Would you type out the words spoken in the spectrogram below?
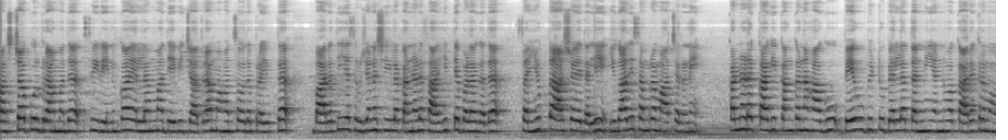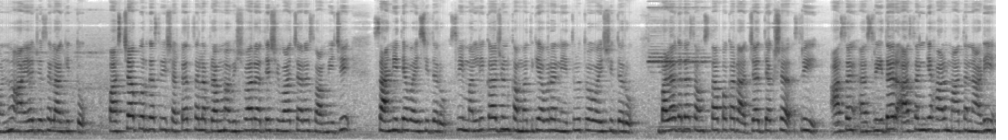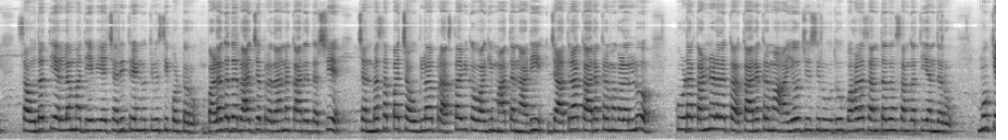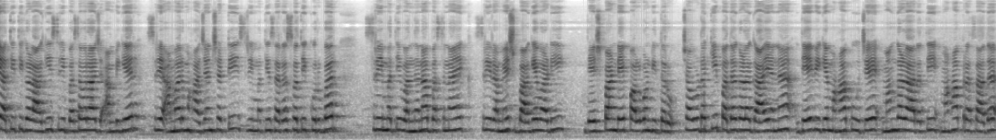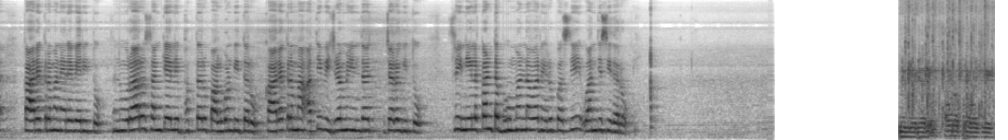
ಪಾಶ್ಚಾಪುರ್ ಗ್ರಾಮದ ಶ್ರೀ ರೇಣುಕಾ ಯಲ್ಲಮ್ಮ ದೇವಿ ಜಾತ್ರಾ ಮಹೋತ್ಸವದ ಪ್ರಯುಕ್ತ ಭಾರತೀಯ ಸೃಜನಶೀಲ ಕನ್ನಡ ಸಾಹಿತ್ಯ ಬಳಗದ ಸಂಯುಕ್ತ ಆಶ್ರಯದಲ್ಲಿ ಯುಗಾದಿ ಸಂಭ್ರಮಾಚರಣೆ. ಕನ್ನಡಕ್ಕಾಗಿ ಕಂಕಣ ಹಾಗೂ ಬೇವು ಬಿಟ್ಟು ಬೆಲ್ಲ ತನ್ನಿ ಎನ್ನುವ ಕಾರ್ಯಕ್ರಮವನ್ನು ಆಯೋಜಿಸಲಾಗಿತ್ತು. ಪಾಶ್ಚಾಪುರದ ಶ್ರೀ ಷಟಸ್ಥಲ ಬ್ರಹ್ಮ ವಿಶ್ವಾರಾಧ್ಯ ಶಿವಾಚಾರ್ಯ ಸ್ವಾಮೀಜಿ ಸಾನ್ನಿಧ್ಯ ವಹಿಸಿದ್ದರು. ಶ್ರೀ ಮಲ್ಲಿಕಾರ್ಜುನ್ ಕಮ್ಮತ್ಗೆ ಅವರ ನೇತೃತ್ವ ವಹಿಸಿದ್ದರು. ಬಳಗದ ಸಂಸ್ಥಾಪಕ ರಾಜ್ಯಾಧ್ಯಕ್ಷ ಶ್ರೀ ಆಸಂ, ಶ್ರೀಧರ್ ಆಸಂಗ್ಯಹಾಳ್ ಮಾತನಾಡಿ, ಸೌದತ್ತಿ ಯಲ್ಲಮ್ಮ ದೇವಿಯ ಚರಿತ್ರೆಯನ್ನು ತಿಳಿಸಿಕೊಟ್ಟರು. ಬಳಗದ ರಾಜ್ಯ ಪ್ರಧಾನ ಕಾರ್ಯದರ್ಶಿ ಚನ್ನಬಸಪ್ಪ ಚೌಗ್ಲ ಪ್ರಾಸ್ತಾವಿಕವಾಗಿ ಮಾತನಾಡಿ, ಜಾತ್ರಾ ಕಾರ್ಯಕ್ರಮಗಳಲ್ಲೂ ಕೂಡ ಕನ್ನಡದ ಕಾರ್ಯಕ್ರಮ ಆಯೋಜಿಸಿರುವುದು ಬಹಳ ಸಂತದ ಸಂಗತಿ ಎಂದರು. ಮುಖ್ಯ ಅತಿಥಿಗಳಾಗಿ ಶ್ರೀ ಬಸವರಾಜ್ ಅಂಬಿಗೇರ್, ಶ್ರೀ ಅಮರ್ ಮಹಾಜನ್ ಶೆಟ್ಟಿ, ಶ್ರೀಮತಿ ಸರಸ್ವತಿ ಕುರ್ಬರ್ ಶ್ರೀಮತಿ ವಂದನಾ ಬಸನಾಯಕ್, ಶ್ರೀ ರಮೇಶ್ ಬಾಗೇವಾಡಿ, ದೇಶಪಾಂಡೆ ಪಾಲ್ಗೊಂಡಿದ್ದರು. ಚೌಡಕಿ ಪದಗಳ ಗಾಯನ, ದೇವಿಗೆ ಮಹಾಪೂಜೆ, ಮಂಗಳಾರತಿ, ಮಹಾಪ್ರಸಾದ ಕಾರ್ಯಕ್ರಮ ನೆರವೇರಿತು. ನೂರಾರು ಸಂಖ್ಯೆಯಲ್ಲಿ ಭಕ್ತರು ಪಾಲ್ಗೊಂಡಿದ್ದರು. ಕಾರ್ಯಕ್ರಮ ಅತಿ ವಿಜೃಂಭಣೆಯಿಂದ ಜರುಗಿತು. ಶ್ರೀ ನೀಲಕಂಠ ಭೂಮಣ್ಣವರ್ ನಿರೂಪಿಸಿ ವಂದಿಸಿದರು. ಅವರ ಪರವಾಗಿ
